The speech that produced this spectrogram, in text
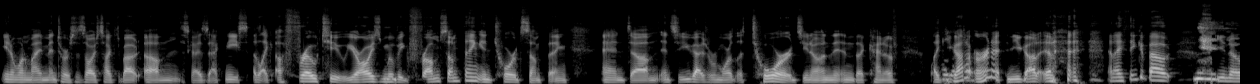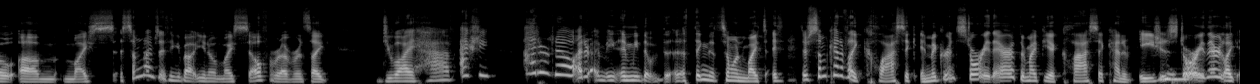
you know, one of my mentors has always talked about um this guy Zach Neese like a fro two. You're always mm-hmm. moving from something and towards something, and um and so you guys were more the towards, you know, and in, in the kind of like you got to earn it, and you got to. And, and I think about you know um my sometimes I think about you know myself or whatever. It's like, do I have actually? I don't know. I don't. I mean, I mean, the, the thing that someone might there's some kind of like classic immigrant story there. There might be a classic kind of Asian mm-hmm. story there. Like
